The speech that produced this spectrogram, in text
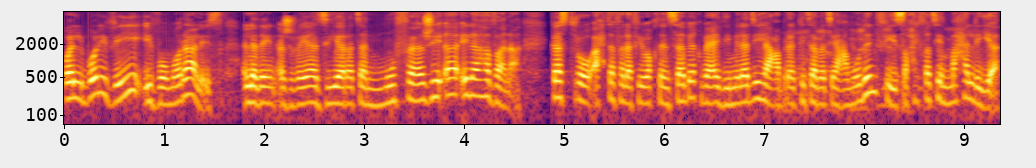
والبوليفي إيفو موراليس اللذين أجريا زيارة مفاجئة إلى هافانا. كاسترو احتفل في وقت سابق بعيد ميلاده عبر كتابة عمود في صحيفة محلية.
